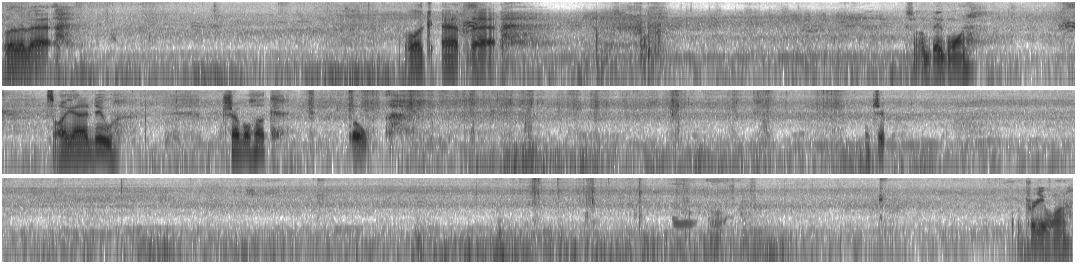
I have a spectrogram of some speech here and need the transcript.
Look at that. Look at that. It's not a big one. That's all you gotta do. Treble hook. Whoa. Watch it. A pretty one.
